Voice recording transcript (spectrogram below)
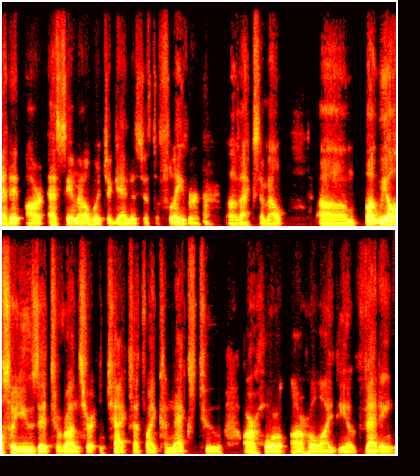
edit our SCML, which again is just a flavor of XML, um, but we also use it to run certain checks. That's why it connects to our whole our whole idea of vetting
